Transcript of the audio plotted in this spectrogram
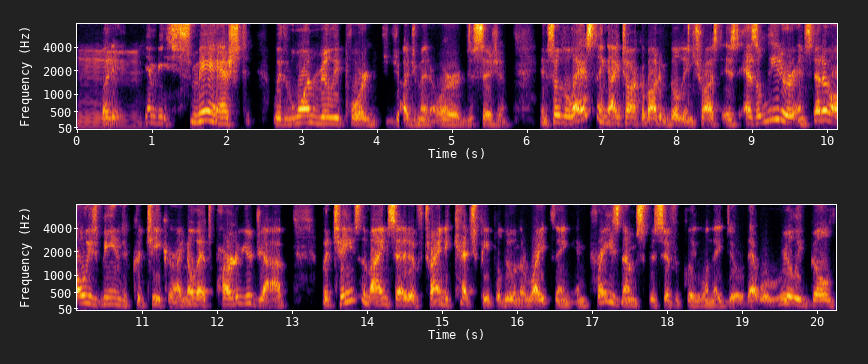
mm. but it hmm. can be smashed with one really poor judgment or decision. And so the last thing I talk about in building trust is as a leader, instead of always being the critiquer, I know that's part of your job, but change the mindset of trying to catch people doing the right thing and praise them specifically when they do. That will really build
